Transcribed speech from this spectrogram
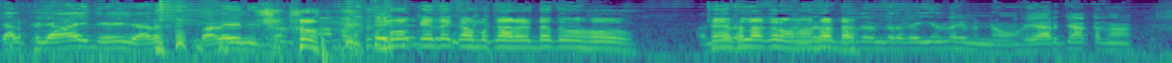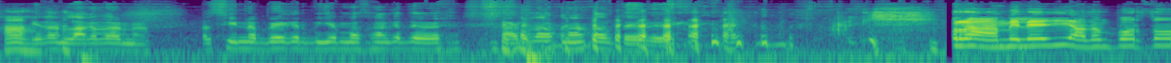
ਚੱਲ 50 ਹੀ ਦੇ ਯਾਰ ਬਾਲੇ ਨਹੀਂ ਤਾਂ। ਮੌਕੇ ਤੇ ਕੰਮ ਕਰਨ ਦਾ ਤੂੰ ਉਹ ਫੈਸਲਾ ਕਰਾਉਣਾ ਤੁਹਾਡਾ। ਅੰਦਰ ਕਹੀ ਜਾਂਦਾ ਸੀ ਮੈਂ 9000 ਚੱਕਦਾ। ਹਾਂ। ਇਹ ਤਾਂ ਲੱਗਦਾ ਨਾ 80 90 ਰੁਪਏ ਮਸਾਂ ਕਿਤੇ ਕੱਢਦਾ ਹੋਣਾ ਹਫ਼ਤੇ ਦੇ। ਭਰਾ ਮਿਲੇ ਜੀ ਆਦਮਪੁਰ ਤੋਂ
